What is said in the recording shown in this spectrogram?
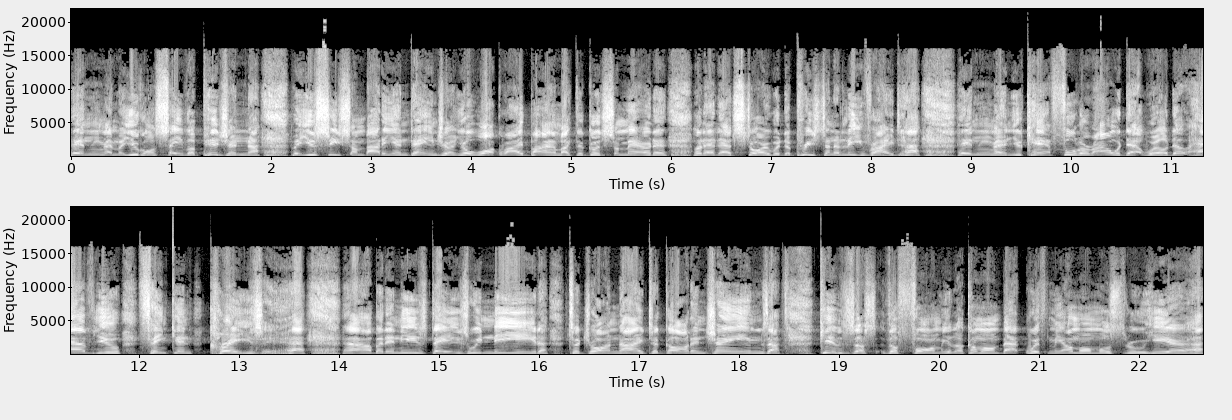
and you gonna save a pigeon, uh, but you see somebody in danger and you'll walk right by him like the good Samaritan. Or that, that story with the priest and the Levite. Uh, and, and you can't fool around with that world. They'll have you thinking crazy. Uh, but in these days, we need to draw nigh to God. And James uh, gives us the formula. Come on back with me. I'm almost through here. Uh,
